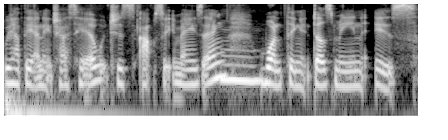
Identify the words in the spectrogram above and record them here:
we have the NHS here, which is absolutely amazing. One thing it does mean is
